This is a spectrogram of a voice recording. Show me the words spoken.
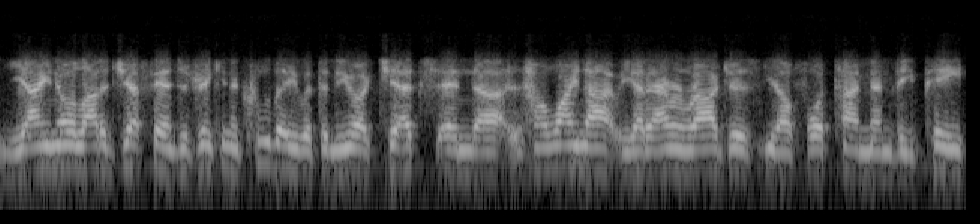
Yeah, I know a lot of Jet fans are drinking the Kool-Aid with the New York Jets, and uh, why not? We got Aaron Rodgers, you know, four-time MVP.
